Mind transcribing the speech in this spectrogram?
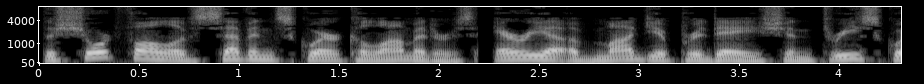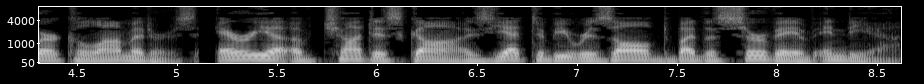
the shortfall of 7 square kilometers, area of Madhya Pradesh and 3 square kilometers, area of Chhattisgarh is yet to be resolved by the Survey of India.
